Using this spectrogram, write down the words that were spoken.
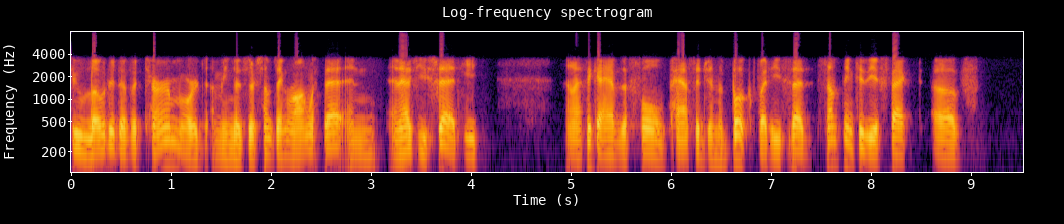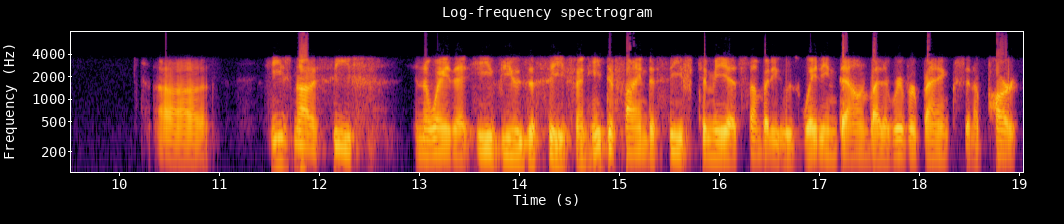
too loaded of a term, or I mean, is there something wrong with that?" And and as you said, he and I think I have the full passage in the book, but he said something to the effect of, uh, "He's not a thief in the way that he views a thief," and he defined a thief to me as somebody who's waiting down by the riverbanks in a park,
